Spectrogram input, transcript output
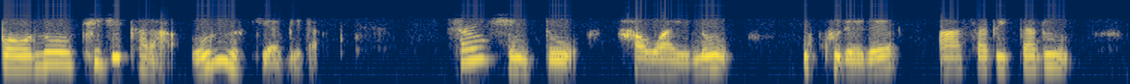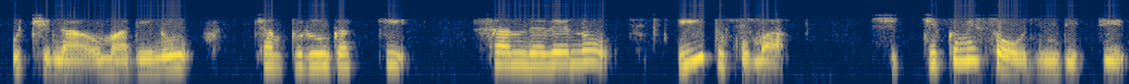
報の記事からうんぬきやびら三神とハワイのウクレレアーサビタルウチナウマリのチャンプルー楽器サンデレのいいとこましっちくみそうりんりち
